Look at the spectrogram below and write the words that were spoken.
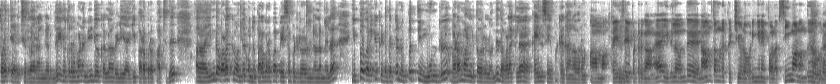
துரத்தி அடிச்சிடுறாரு அங்கேருந்து. இது தொடர்பான வீடியோக்கள்லாம் வெளியாகி பரபரப்பாச்சுது. இந்த வழக்கு வந்து கொஞ்சம் பரபரப்பாக பேசப்பட்டு வரும் நிலைமையில இப்போ வரைக்கும் கிட்டத்தட்ட முப்பத்தி மூன்று வட மாநிலத்தவர்கள் வந்து இந்த வழக்கில் கைது செய்யப்பட்டிருக்காங்க வரும் ஆமா கைது செய்யப்பட்டிருக்காங்க. இதுல வந்து நாம் தமிழர் கட்சியோட ஒருங்கிணைப்பாளர் சீமான் வந்து ஒரு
